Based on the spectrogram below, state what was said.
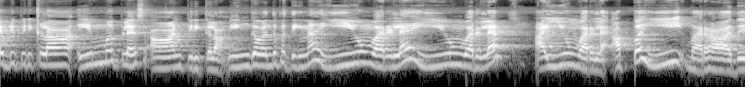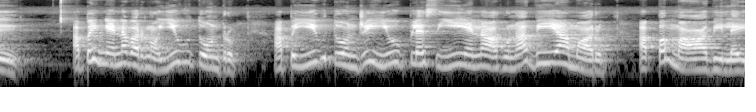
எப்படி பிரிக்கலாம்? இம்மு ப்ளஸ் ஆண் பிரிக்கலாம். இங்கே வந்து பார்த்திங்கன்னா ஈயும் வரலை ஈயும் வரலை ஐயும் வரலை. அப்போ ஈ வராது. அப்போ இங்கே என்ன வரணும்? இவ் தோன்றும். அப்போ இவ் தோன்றி யூ ப்ளஸ் இ என்ன ஆகும்னா வியாக மாறும். அப்போ மாவிலை.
